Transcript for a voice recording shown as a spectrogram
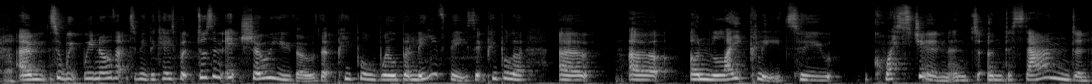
um, so we, we know that to be the case. But doesn't it show you though that people will believe these? That people are uh, are unlikely to question and to understand, and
